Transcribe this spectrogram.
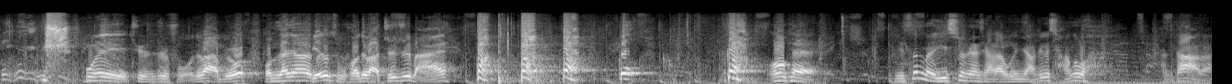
喂，巨人制服，对吧？比如我们来点别的组合，对吧？直直摆，棒棒棒，攻，棒，OK。你这么一训练下来，我跟你讲，这个强度很大的。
